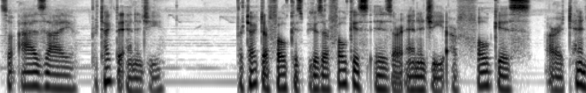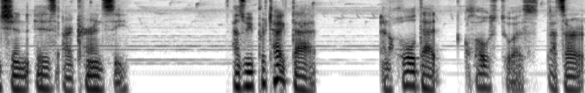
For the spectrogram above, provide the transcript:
So as I protect the energy, protect our focus because our focus is our energy, our focus our attention is our currency. As we protect that and hold that close to us, that's our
